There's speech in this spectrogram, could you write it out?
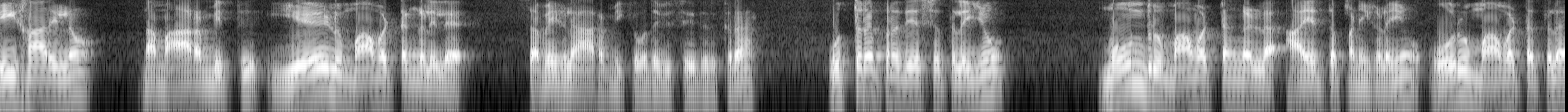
பீகாரிலும் நாம் ஆரம்பித்து ஏழு மாவட்டங்களில் சபைகளை ஆரம்பிக்க உதவி செய்திருக்கிறார். உத்தரப்பிரதேசத்திலையும் மூன்று மாவட்டங்களில் ஆயத்த பணிகளையும் ஒரு மாவட்டத்தில்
